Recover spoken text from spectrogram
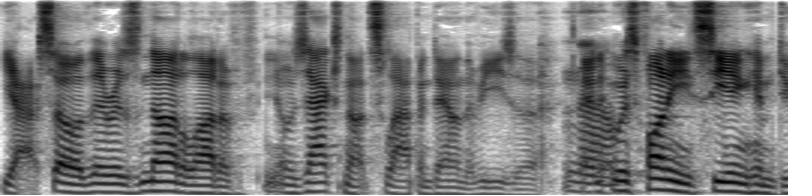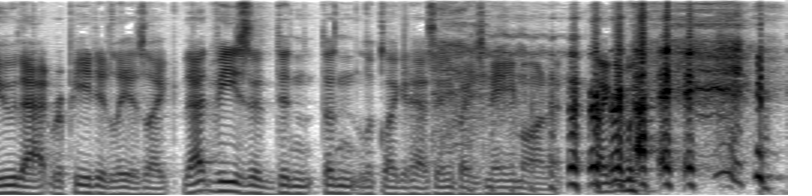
Yeah, so there is not a lot of you know Zac's not slapping down the visa, and it was funny seeing him do that repeatedly. Is like that visa didn't doesn't look like it has anybody's name on it. Like it was,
